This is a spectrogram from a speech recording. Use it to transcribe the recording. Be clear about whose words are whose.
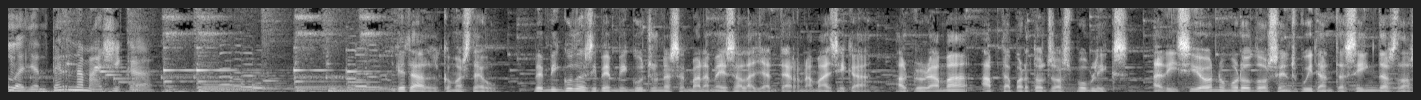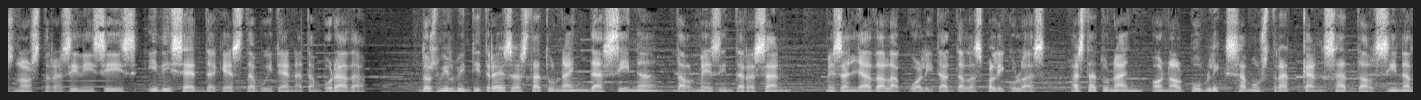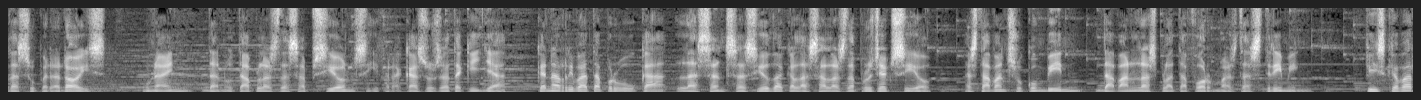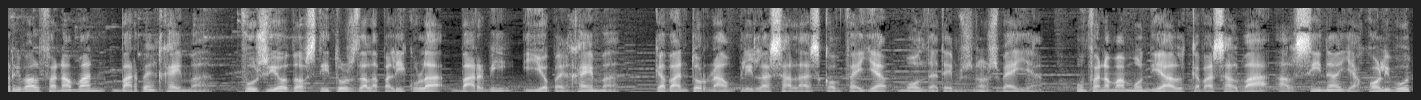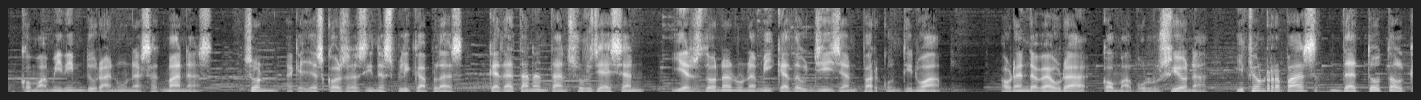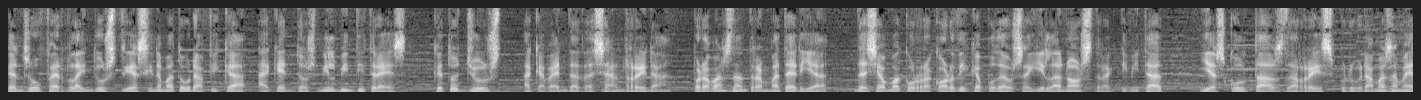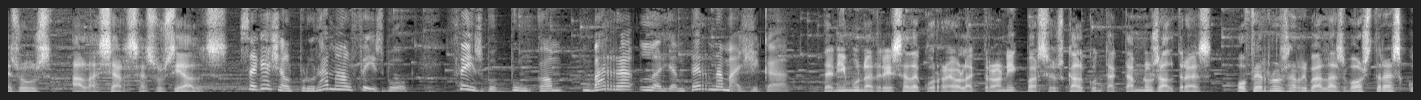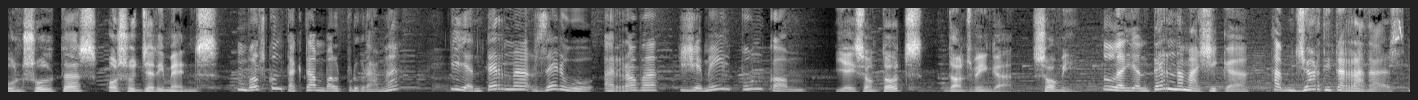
Speaker 1: La llanterna màgica.
Speaker 2: Què tal, com esteu? Benvingudes i benvinguts una setmana més a La Llanterna Màgica, el programa apte per tots els públics. Edició número 285 des dels nostres inicis i 17 d'aquesta vuitena temporada. 2023 ha estat un any de cine del més interessant. Més enllà de la qualitat de les pel·lícules, ha estat un any on el públic s'ha mostrat cansat del cine de superherois, un any de notables decepcions i fracassos a taquilla que han arribat a provocar la sensació de que les sales de projecció estaven sucumbint davant les plataformes de streaming, fins que va arribar el fenomen Barbenheimer, fusió dels títols de la pel·lícula Barbie i Oppenheimer, que van tornar a omplir les sales com feia molt de temps no es veia. Un fenomen mundial que va salvar al cine i a Hollywood com a mínim durant unes setmanes – són aquelles coses inexplicables que de tant en tant sorgeixen i ens donen una mica d'oxigen per continuar. Haurem de veure com evoluciona i fer un repàs de tot el que ens ha ofert la indústria cinematogràfica aquest 2023 que tot just acabem de deixar enrere. Però abans d'entrar en matèria, deixeu-me que us recordi que podeu seguir la nostra activitat i escoltar els darrers programes emesos a les xarxes socials.
Speaker 1: Segueix el programa al Facebook facebook.com barra la llanterna màgica.
Speaker 2: Tenim una adreça de correu electrònic per si us cal contactar amb nosaltres o fer-nos arribar les vostres consultes o suggeriments.
Speaker 1: Vols contactar amb el programa? llanterna01 arroba gmail.com
Speaker 2: I ells són tots? Doncs vinga, som-hi!
Speaker 1: La llanterna màgica, amb Jordi Terrades.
